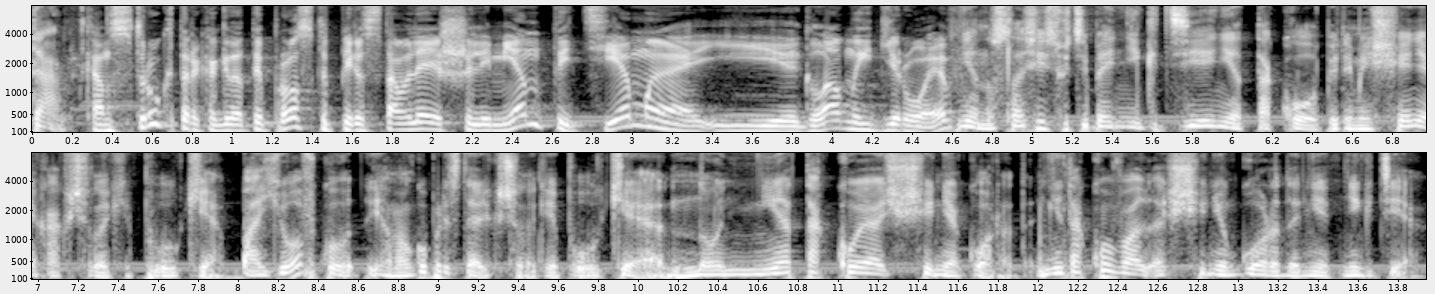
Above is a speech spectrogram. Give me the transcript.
Да. Конструктор, когда ты просто переставляешь элементы, темы и главных героев. Не, ну согласись, у тебя нигде нет такого перемещения, как в Человеке-пауке. Боевку я могу представить в Человеке-пауке, но не такое ощущение города. Не такого ощущения города нет нигде.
